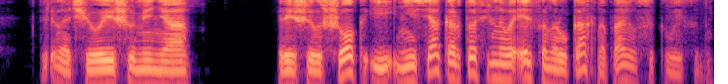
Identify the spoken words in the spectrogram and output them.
— Переночуешь у меня, решил Шок и, неся картофельного эльфа на руках, направился к выходу.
